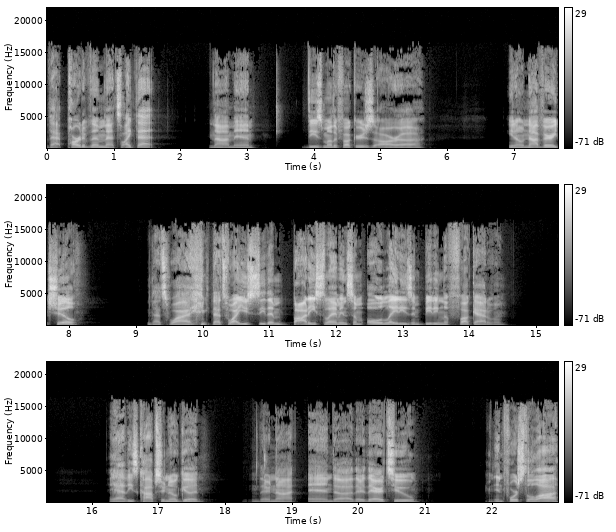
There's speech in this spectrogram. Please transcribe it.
that part of them that's like that? Nah, man. These motherfuckers are uh you know, not very chill. That's why that's why you see them body slamming some old ladies and beating the fuck out of them. Yeah, these cops are no good. They're not. And uh, they're there to enforce the law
